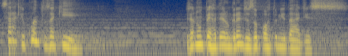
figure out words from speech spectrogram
Será que quantos aqui já não perderam grandes oportunidades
